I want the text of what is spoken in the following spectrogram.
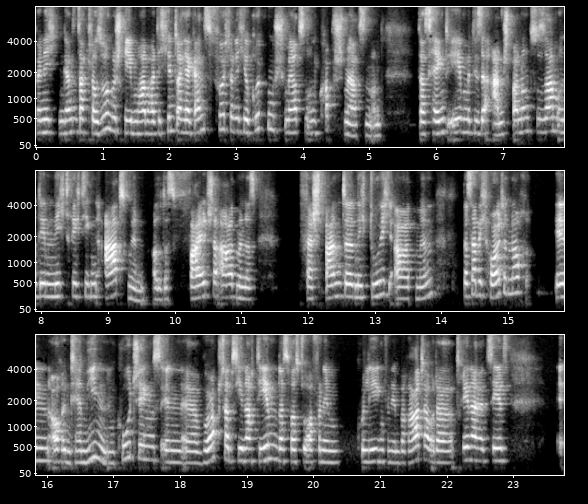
Wenn ich den ganzen Tag Klausuren geschrieben habe, hatte ich hinterher ganz fürchterliche Rückenschmerzen und Kopfschmerzen. Und das hängt eben mit dieser Anspannung zusammen und dem nicht richtigen Atmen, also das falsche Atmen, das verspannte, nicht durchatmen. Das habe ich heute noch in, auch in Terminen, in Coachings, in äh, Workshops, je nachdem, das, was du auch von dem Kollegen, von dem Berater oder Trainer erzählst, äh,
